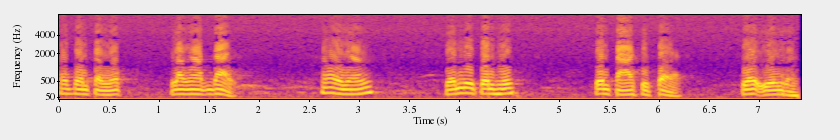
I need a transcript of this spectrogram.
ของคนสงบระงับได้เข้ายังเห็นมีเป็นหูเป็นตาสิแตกตัวเองกัน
